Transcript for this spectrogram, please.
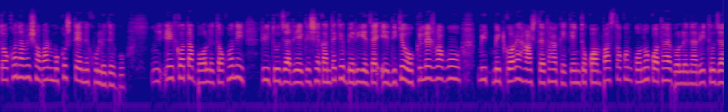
তখন আমি সবার মুখোশ টেনে খুলে দেব। এই কথা বলে তখনই ঋতুজা রেগে সেখান থেকে বেরিয়ে যায়। এদিকে অখিলেশবাবু মিটমিট করে হাসতে থাকে কিন্তু কম্পাস তখন কোনো কথাই বলে না। ঋতুজা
